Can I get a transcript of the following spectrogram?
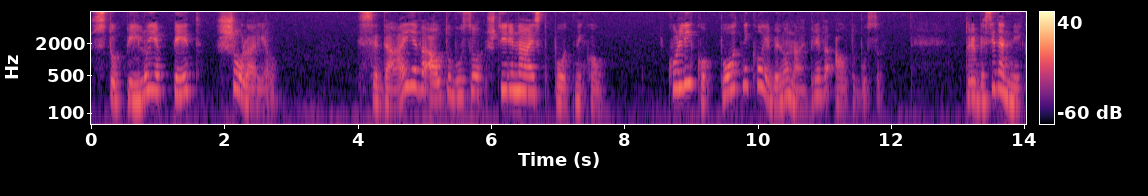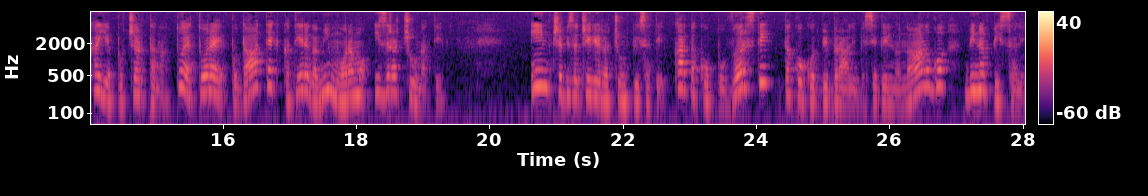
Vstopilo je pet šolarjev. Sedaj je v avtobusu štirinajst potnikov. Koliko potnikov je bilo najprej v avtobusu? Torej beseda nekaj je podčrtana. To je torej podatek, katerega mi moramo izračunati. In če bi začeli račun pisati kar tako po vrsti, tako kot bi brali besedilno nalogo, bi napisali:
